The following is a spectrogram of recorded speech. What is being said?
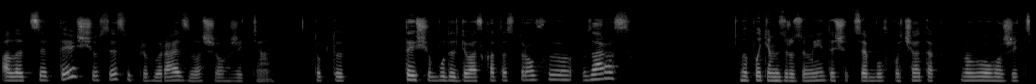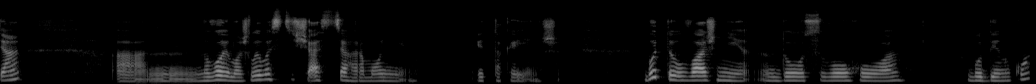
але це те, що Всесвіт прибирає з вашого життя. Тобто те, що буде для вас катастрофою зараз, ви потім зрозумієте, що це був початок нового життя, нової можливості, щастя, гармонії і таке інше. Будьте уважні до свого будинку,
